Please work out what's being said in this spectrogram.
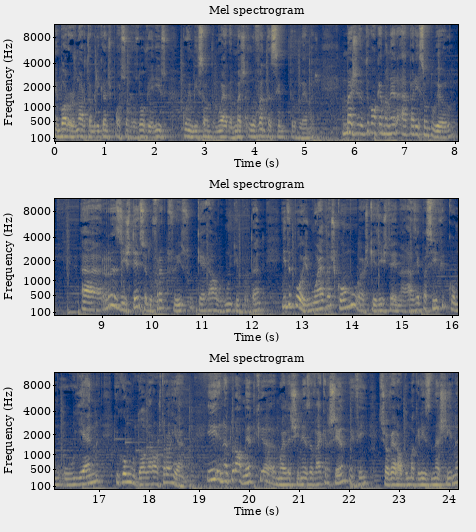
embora os norte-americanos possam resolver isso com emissão de moeda, mas levanta sempre problemas. Mas, de qualquer maneira, a aparição do euro a resistência do franco suíço, que é algo muito importante, e depois moedas como as que existem na Ásia Pacífico, como o iene e como o dólar australiano. E naturalmente que a moeda chinesa vai crescendo, enfim, se houver alguma crise na China,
